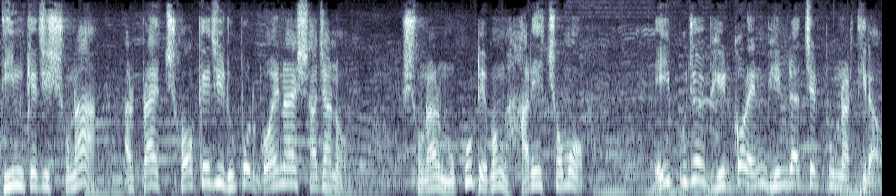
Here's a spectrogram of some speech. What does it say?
তিন কেজি সোনা আর প্রায় ছ কেজি উপর গয়নায় সাজানো, সোনার মুকুট এবং হাড়ে চমক। এই পুজোয় ভিড় করেন ভিন রাজ্যের পুণ্যার্থীরাও।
